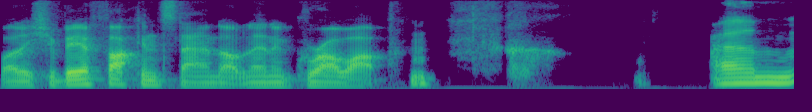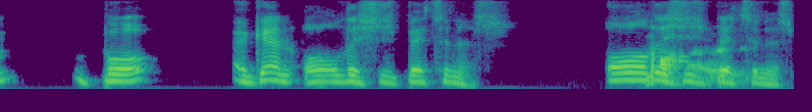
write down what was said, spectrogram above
Well, he should be a fucking stand-up then and grow up. Um, but again, all this is bitterness. All this is bitterness,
